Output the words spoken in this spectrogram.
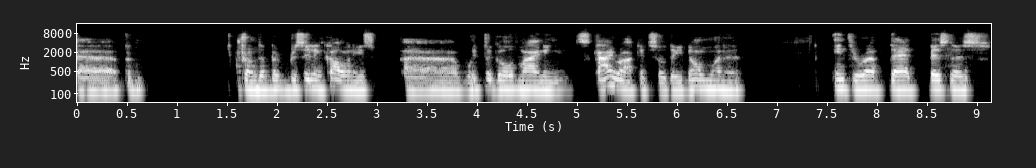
uh, from the Brazilian colonies uh, with the gold mining skyrocket. So they don't want to interrupt that business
